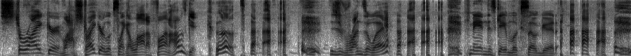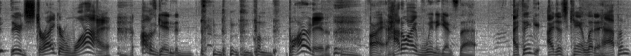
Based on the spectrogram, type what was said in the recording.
Striker. Wow, Striker looks like a lot of fun. I was getting cooked. he just runs away. Man, this game looks so good. Dude, Striker, why? I was getting bombarded. All right, how do I win against that? I think I just can't let it happen.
